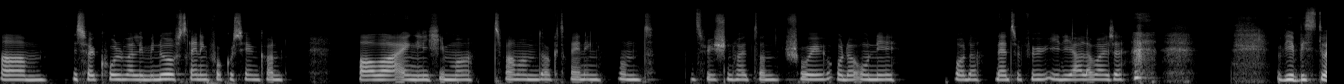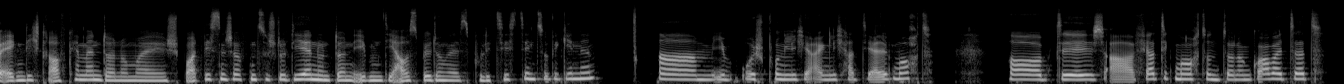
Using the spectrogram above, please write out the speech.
Ähm, ist halt cool, weil ich mich nur aufs Training fokussieren kann. Aber eigentlich immer zweimal am Tag Training und dazwischen halt dann Schule oder Uni oder nicht so viel idealerweise. Wie bist du eigentlich draufgekommen, da nochmal Sportwissenschaften zu studieren und dann eben die Ausbildung als Polizistin zu beginnen? Ähm, ich habe ursprünglich ja eigentlich HTL gemacht, habe das auch fertig gemacht und dann gearbeitet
